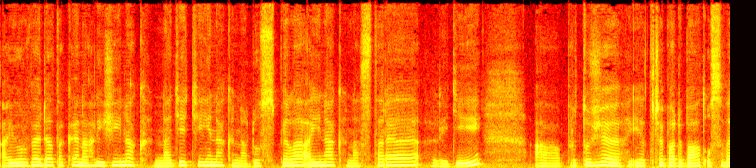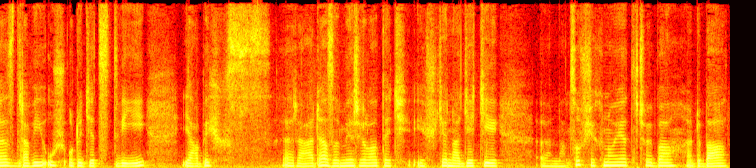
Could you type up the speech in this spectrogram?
Ayurveda také nahlíží jinak na děti, jinak na dospělé a jinak na staré lidi. A protože je třeba dbát o své zdraví už od dětství, já bych ráda zaměřila teď ještě na děti. Na co všechno je třeba dbát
